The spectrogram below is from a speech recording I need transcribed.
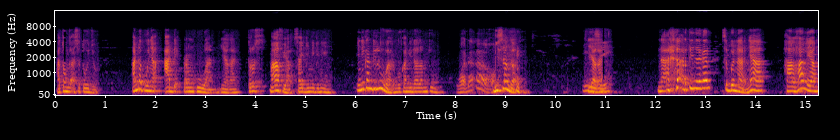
atau nggak setuju? Anda punya adik perempuan, ya kan? Terus maaf ya, saya gini-giniin. Ini kan di luar, bukan di dalam tubuh. wadaw Bisa nggak? iya kan? sih. Nah, artinya kan sebenarnya hal-hal yang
